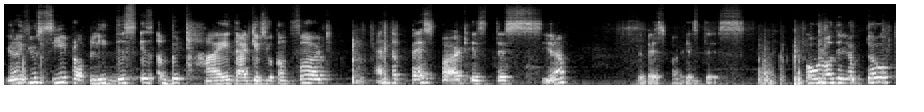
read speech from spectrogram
you know if you see properly, this is a bit high. That gives you comfort, and the best part is this. You know, the best part is this. Overall, they look dope.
